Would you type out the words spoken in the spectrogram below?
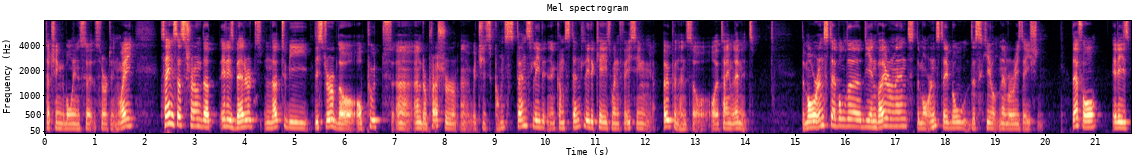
touching the ball in a certain way, Science has shown that it is better not to be disturbed or, or put uh, under pressure, uh, which is constantly, uh, constantly the case when facing opponents or, or a time limit. The more unstable the, the environment, the more unstable the skill memorization. Therefore, it is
